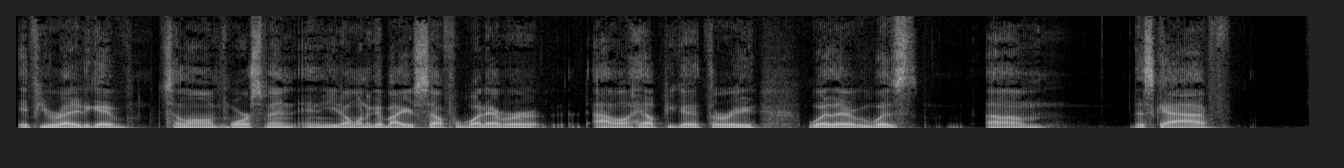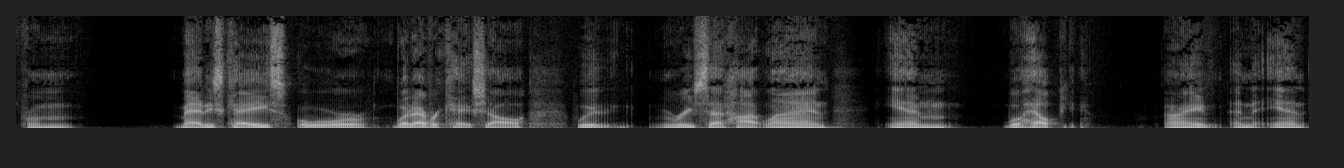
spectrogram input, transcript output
if you're ready to go to law enforcement and you don't want to go by yourself or whatever, I will help you go through. Whether it was um, this guy from Maddie's case or whatever case, y'all would reach that hotline and we'll help you. All right. And, and,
